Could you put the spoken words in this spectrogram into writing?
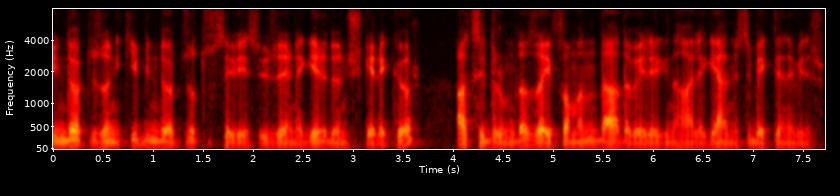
1412-1430 seviyesi üzerine geri dönüş gerekiyor. Aksi durumda zayıflamanın daha da belirgin hale gelmesi beklenebilir.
